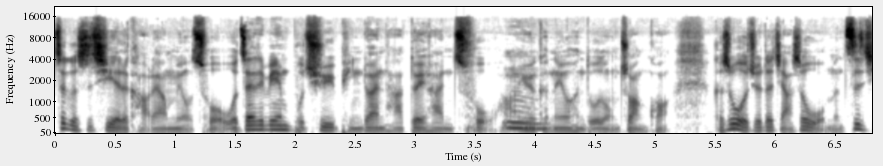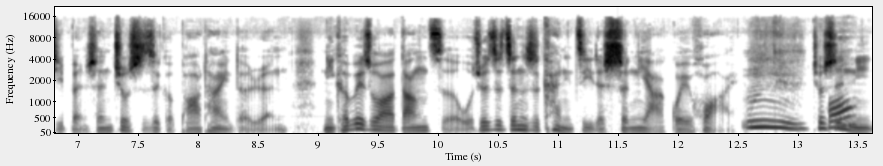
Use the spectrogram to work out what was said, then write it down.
这个是企业的考量没有错，我在这边不去评断它对和错啊，因为可能有很多种状况。可是我觉得，假设我们自己本身就是这个 part time 的人，你可不可以做到当责？我觉得这真的是看你自己的生涯规划。嗯，就是你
